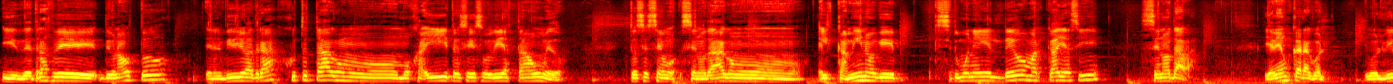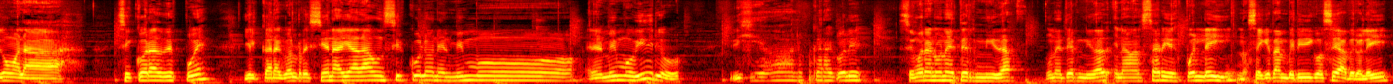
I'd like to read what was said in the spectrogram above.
y detrás de, un auto, en el vidrio de atrás, justo estaba como mojadito, así esos días estaba húmedo. Entonces se, notaba como el camino que, si tú ponías el dedo, marcáis así, se notaba. Y había un caracol. Y volví como a las 5 horas después y el caracol recién había dado un círculo en el mismo en el mismo vidrio. Y dije, ah, los caracoles se mueran una eternidad, una eternidad en avanzar y después leí, no sé qué tan verídico sea, pero leí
